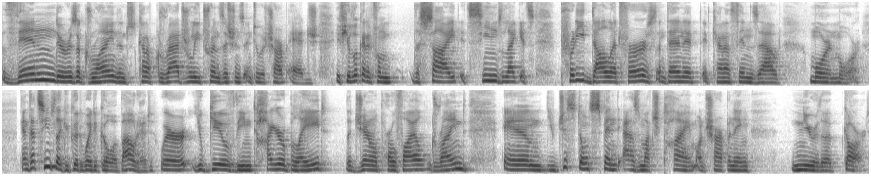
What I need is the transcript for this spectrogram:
then there is a grind and kind of gradually transitions into a sharp edge. If you look at it from the side, it seems like it's pretty dull at first and then it, it kind of thins out more and more. And that seems like a good way to go about it, where you give the entire blade the general profile grind, and you just don't spend as much time on sharpening near the guard.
